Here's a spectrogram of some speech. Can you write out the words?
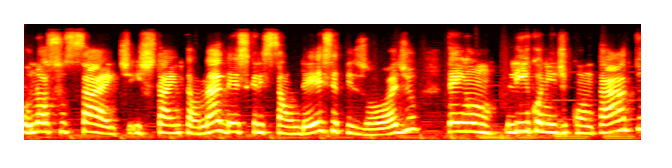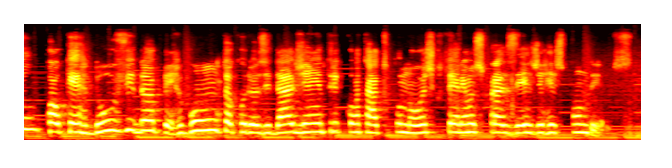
O nosso site está então na descrição desse episódio. Tem um ícone de contato. Qualquer dúvida, pergunta, curiosidade, entre em contato conosco. Teremos prazer de respondê-los.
